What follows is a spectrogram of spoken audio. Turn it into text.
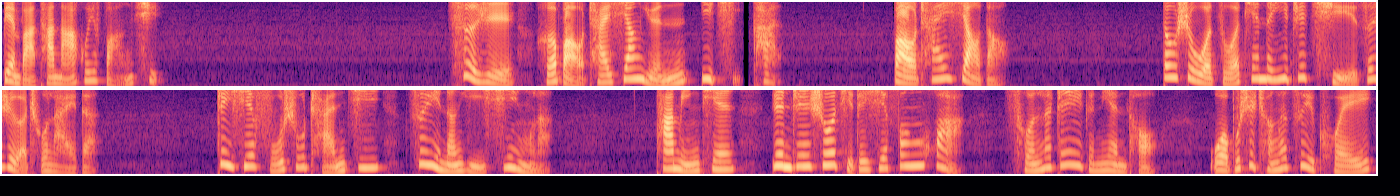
便把它拿回房去。次日，和宝钗、湘云一起看。宝钗笑道：“都是我昨天的一支曲子惹出来的。这些扶书禅机最能移性了。他明天认真说起这些疯话，存了这个念头，我不是成了罪魁？”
